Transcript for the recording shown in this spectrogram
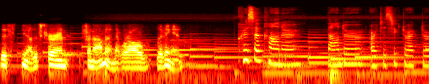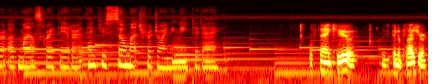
this you know this current phenomenon that we're all living in. Chris O'Connor, founder, artistic director of Mile Square Theatre, thank you so much for joining me today. Well, thank you. It's been a pleasure.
